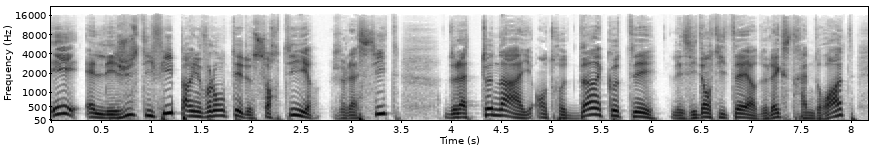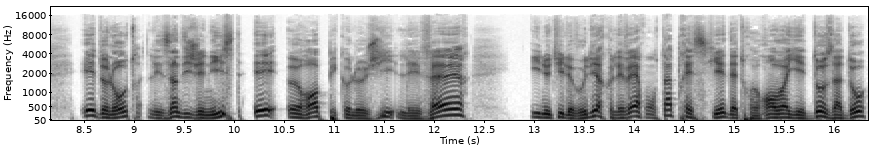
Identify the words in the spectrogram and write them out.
et elle les justifie par une volonté de sortir, je la cite, de la tenaille entre d'un côté les identitaires de l'extrême droite et de l'autre les indigénistes et Europe Écologie Les Verts. Inutile de vous dire que les Verts ont apprécié d'être renvoyés dos à dos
